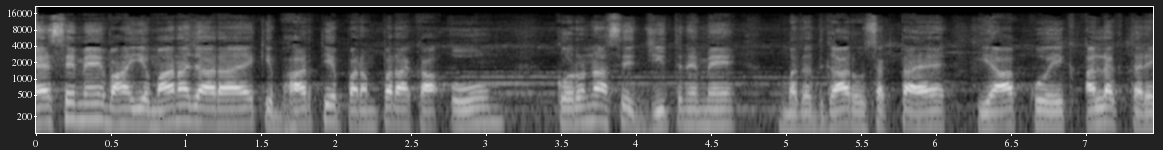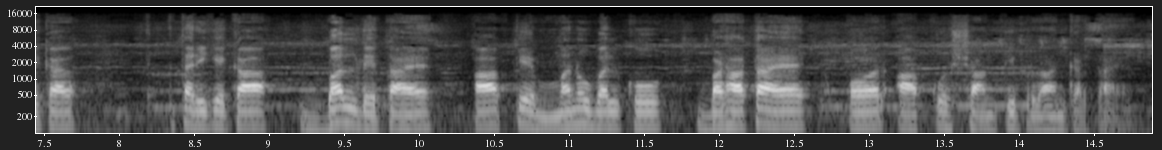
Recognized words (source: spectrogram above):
ऐसे में वहाँ यह माना जा रहा है कि भारतीय परंपरा का ओम कोरोना से जीतने में मददगार हो सकता है। यह आपको एक अलग तरह का तरीके का बल देता है आपके मनोबल को बढ़ाता है और आपको शांति प्रदान करता है।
